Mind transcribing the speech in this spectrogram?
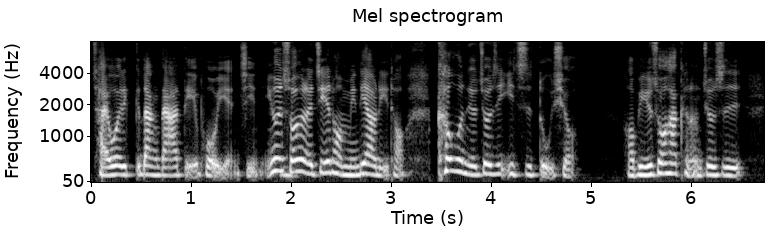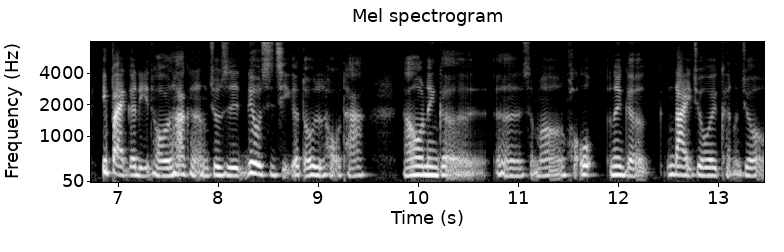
才会让大家跌破眼镜，因为所有的街头民调里头，柯文哲就是是一枝独秀。好，比如说他可能就是一百个里头，他可能就是六十几个都是投他，然后那个呃什么侯那个赖就会可能就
